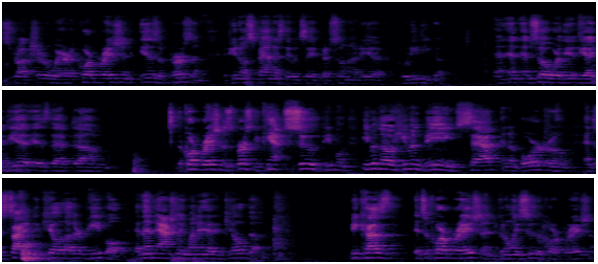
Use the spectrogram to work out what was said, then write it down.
structure where a corporation is a person, if you know Spanish, they would say personaria jurídica. And, and, and so where the, the idea is that um, the corporation is a person. You can't sue the people, even though human beings sat in a boardroom and decided to kill other people and then actually went ahead and killed them. Because it's a corporation, you can only sue the corporation.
